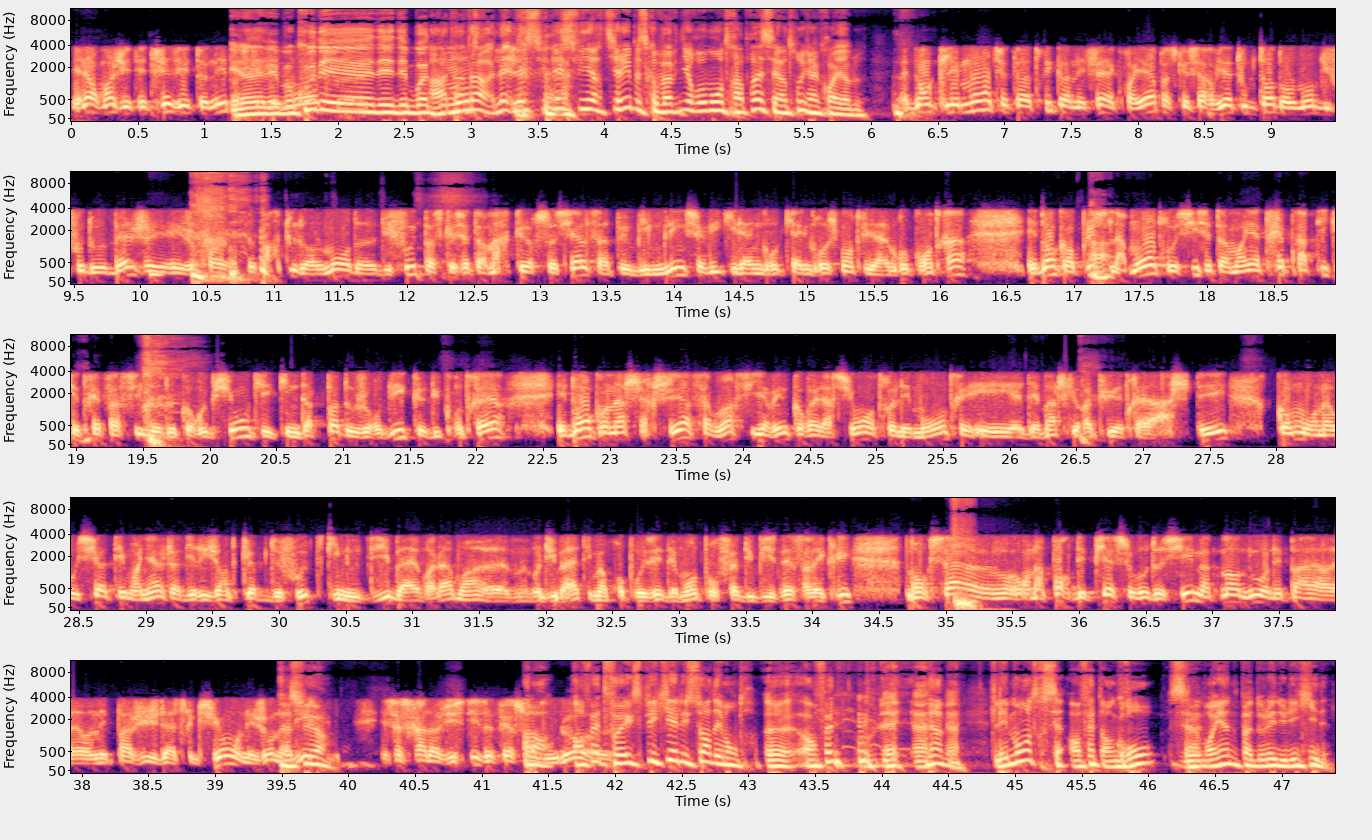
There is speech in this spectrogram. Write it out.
Et alors moi j'étais très étonné. Il y en avait beaucoup des, des, des, boîtes ah, de montres. Attends, laisse, laisse finir Thierry parce qu'on va venir aux montres après, c'est un truc incroyable. Donc les montres c'est un truc en effet incroyable parce que ça revient tout le temps dans le monde du football belge et je crois un peu partout dans le monde du foot parce que c'est un marqueur social, c'est un peu bling bling. Celui qui a une, gros, qui a une grosse montre, il a un gros contrat. Et donc en plus, ah. la montre aussi, c'est un moyen très pratique et très facile de, de corruption qui, qui, ne date pas d'aujourd'hui, que du contraire. Et donc on a cherché à savoir s'il y avait une corrélation entre les montres et, et, des matchs qui auraient pu être achetés. Comme on a aussi un témoignage d'un dirigeant de club de foot qui nous dit, ben voilà, moi, euh, Modibat, il m'a proposé des montres pour faire du business avec lui. Donc ça, euh, on apporte des pièces sur le dossier. Maintenant, nous, on n'est pas, on n'est pas juge d'instruction, on est journaliste. Et ce sera à la justice de faire son Alors, boulot. En fait, faut expliquer l'histoire des montres. Euh, en fait, les, non, mais les montres, en fait, en gros, c'est un moyen de ne pas donner du liquide.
